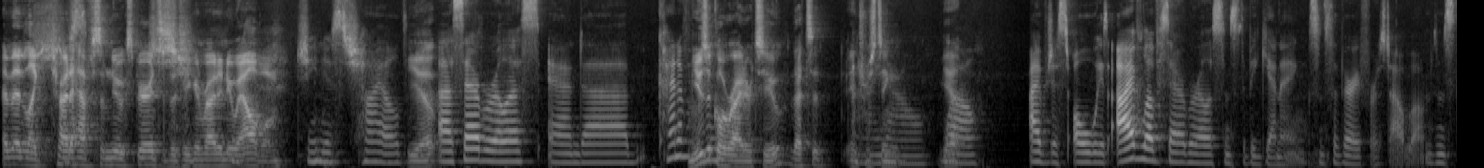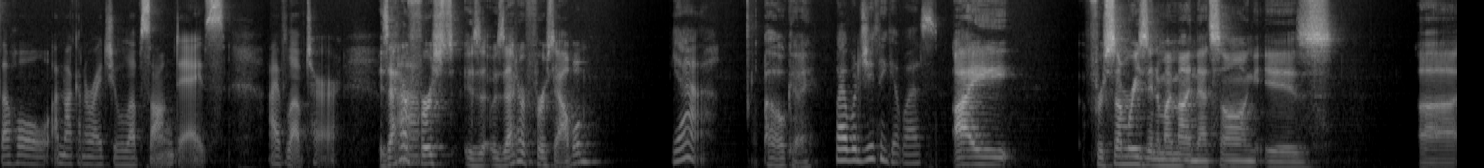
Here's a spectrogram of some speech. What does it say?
And then like try to have some new experiences so she can write a new album. genius child. Yep. Uh, Sara Bareilles and uh, kind of Musical writer too. That's an interesting. Yeah. Wow. I've just always I've loved Sara Bareilles since the beginning, since the very first album, since the whole "I'm not gonna write you a love song" days. I've loved her. Is that her first? Is it was that her first album? Yeah. Oh, okay. Why? What did you think it was? I, for some reason in my mind, that song is uh,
